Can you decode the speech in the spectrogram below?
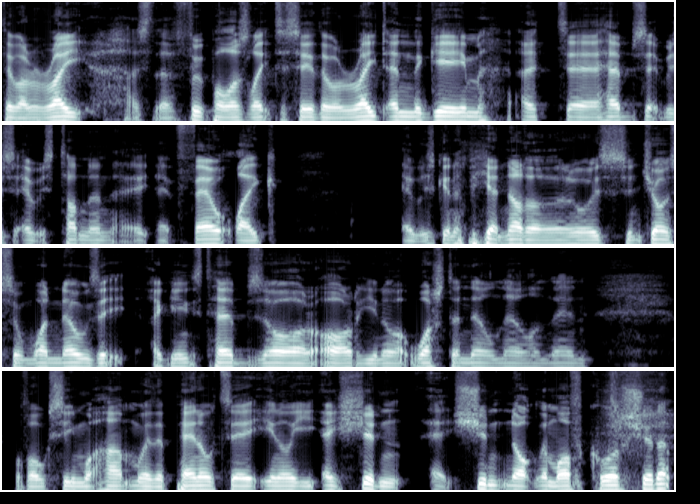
they were right, as the footballers like to say, they were right in the game at uh, Hibs. It was it was turning. It, it felt like it was going to be another of those St Johnstone one nils against Hibs, or or you know at worst a nil nil, and then we've all seen what happened with the penalty. You know, it shouldn't it shouldn't knock them off course, should it?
